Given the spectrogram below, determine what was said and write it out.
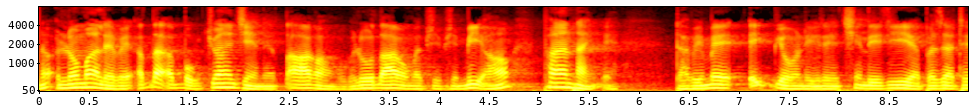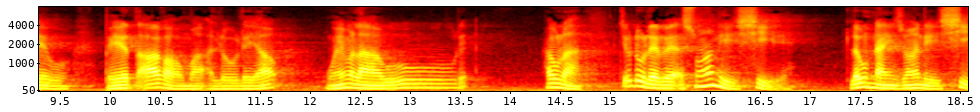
နော်အလွန်မှလည်းပဲအသက်အပုတ်ကျွမ်းကျင်တဲ့သားကောင်ကိုဘလို့သားကောင်မဖြစ်ဖြစ်မိအောင်ဖမ်းနိုင်တယ်ဒါပေမဲ့အိပ်ပျော်နေတဲ့ချင်းသေးကြီးရဲ့ပါဇက်ထဲကိုဘယ်သားကောင်မှအလိုလျောက်ဝင်မလာဘူးတဲ့ဟုတ်လားကျုပ်တို့လည်းပဲအစွမ်းတွေရှိတယ်လုံနိုင်စွမ်းတွေရှိ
